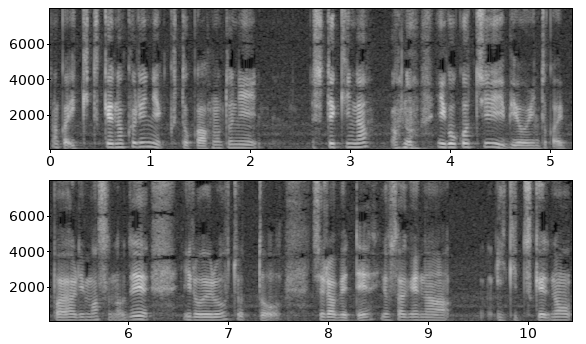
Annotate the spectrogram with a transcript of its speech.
なんか行きつけのクリニックとか本当に素敵なあの居心地いい病院とかいっぱいありますのでいろいろちょっと調べて良さげな行きつけの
